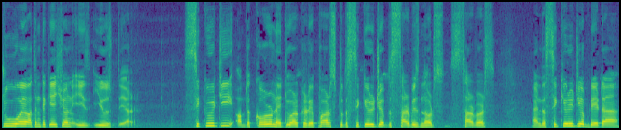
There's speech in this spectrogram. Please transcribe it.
Two-way authentication is used there. Security of the core network refers to the security of the service nodes, servers, and the security of data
